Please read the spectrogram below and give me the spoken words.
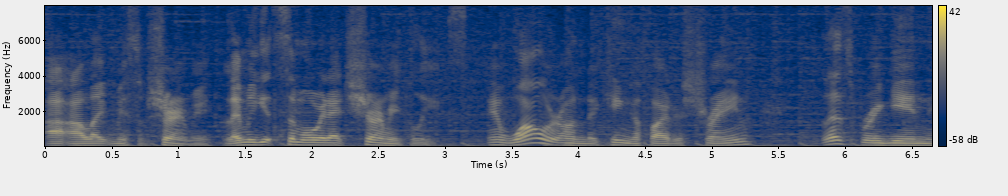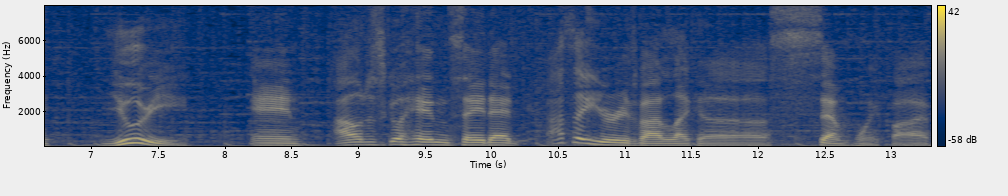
I, I like me some Shermie. Let me get some more of that Shermie, please. And while we're on the King of Fighters train, let's bring in Yuri. And I'll just go ahead and say that I'd say Yuri's about like a 7.5,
